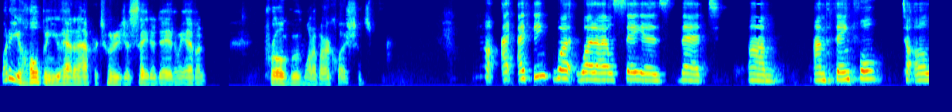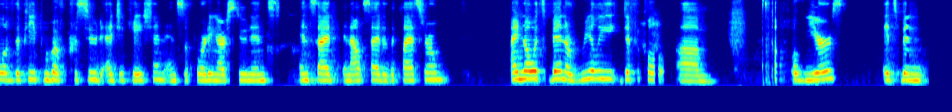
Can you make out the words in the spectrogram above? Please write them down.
What are you hoping you had an opportunity to say today that we haven't probed with one of our questions? You know, I, I think what, what I'll say is that um, I'm thankful to all of the people who have pursued education and supporting our students inside and outside of the classroom. I know it's been a really difficult um, couple of years. It's been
